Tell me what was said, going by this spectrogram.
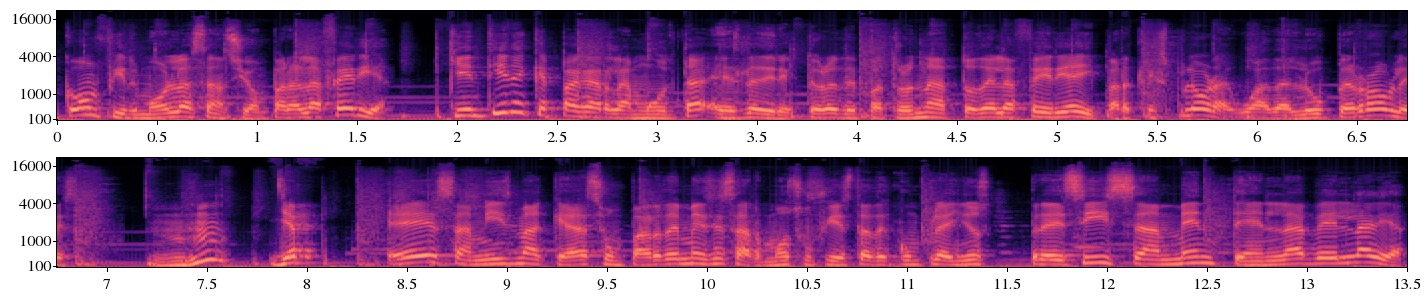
confirmó la sanción para la feria. Quien tiene que pagar la multa es la directora del patronato de la feria y Parque Explora, Guadalupe Robles. Yep, esa misma que hace un par de meses armó su fiesta de cumpleaños precisamente en la velaria.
